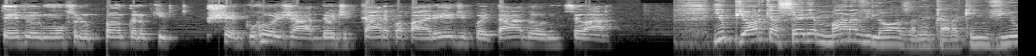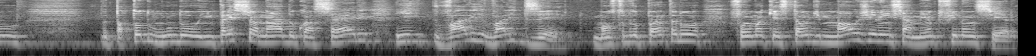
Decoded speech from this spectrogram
teve o monstro do pântano que chegou, já deu de cara com a parede, coitado, sei lá. E o pior é que a série é maravilhosa, né, cara? Quem viu tá todo mundo impressionado com a série e vale vale dizer, Monstro do Pântano foi uma questão de mau gerenciamento financeiro.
